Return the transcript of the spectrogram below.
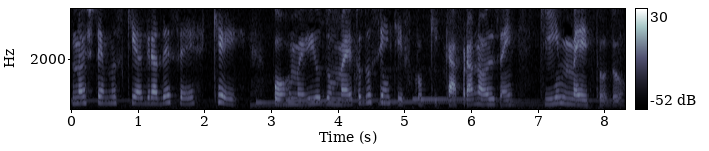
nós temos que agradecer que, por meio do método científico que cá para nós, hein? Que método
